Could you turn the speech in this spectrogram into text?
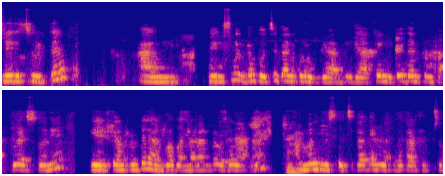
లెగిసి చూస్తే ఆ లెగిసి ఇక్కడికి వచ్చి దానికి గ్యాప్ గ్యాప్ ఉంటే దానికి పక్కలు అడుచుకొని ఏడుకి వెళ్తుంటే హరిబాబు అన్నాడంటే ఒరే నాన్న అమ్మని తీసుకొచ్చిదాకా నువ్వు ఎక్కడ కాడ కూర్చో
